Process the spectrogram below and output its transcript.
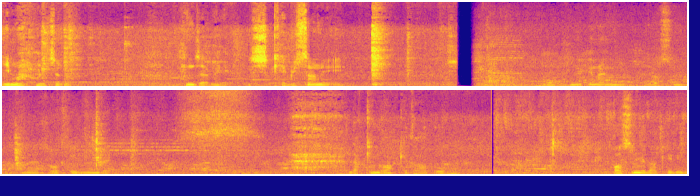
2만원이잖아 한 잔에. 씨 개비싸네. 뭐 분위기는 이렇습니다. 안에서 어떻게 있는데. 하, 낚인 것 같기도 하고. 맞습니다 기린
